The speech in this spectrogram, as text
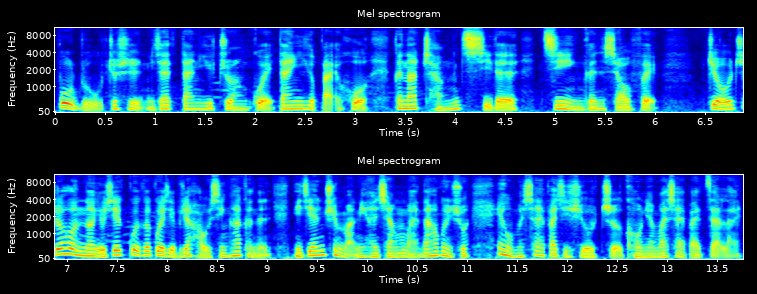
不如就是你在单一专柜、单一个百货，跟他长期的经营跟消费。久了之后呢，有些贵哥贵姐比较好心，他可能你今天去买，你很想买，但他跟你说，哎，我们下一拜其实有折扣，你要不要下一拜再来？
